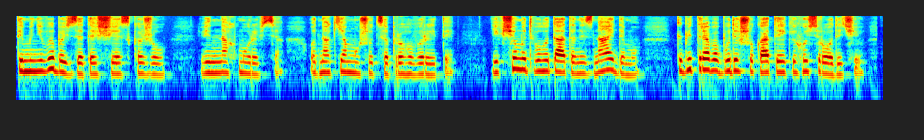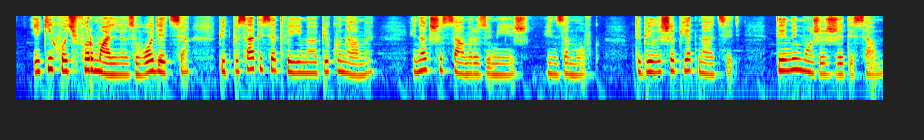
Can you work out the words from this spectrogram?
Ти мені вибач за те, що я скажу. Він нахмурився, однак я мушу це проговорити. Якщо ми твого тата не знайдемо, тобі треба буде шукати якихось родичів, які хоч формально згодяться підписатися твоїми опікунами. Інакше сам розумієш, він замовк. Тобі лише 15. Ти не можеш жити сам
